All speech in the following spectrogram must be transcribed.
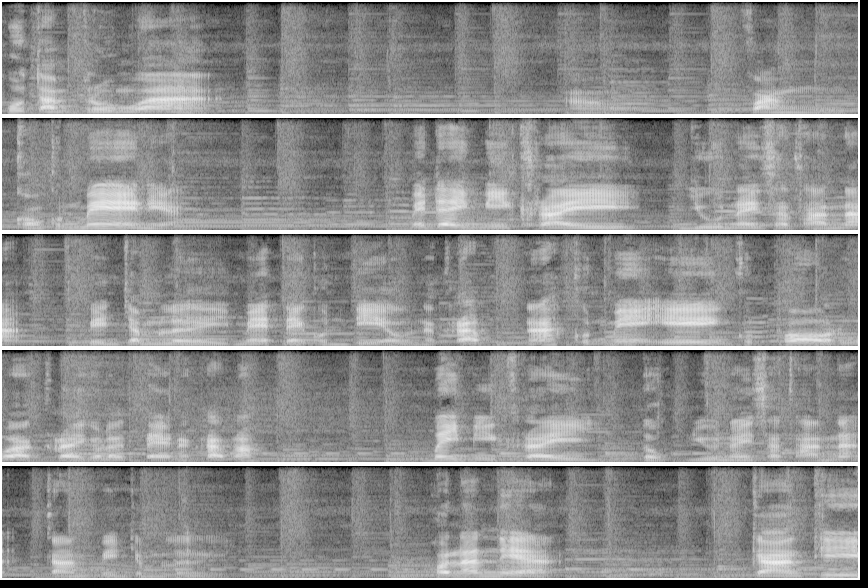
พูดตามตรงว่า อ่าฝั่งของคุณแม่เนี่ย ไม่ได้มีใครอยู่ในสถานะเป็นจำเลยแม้แต่คนเดียวนะครับนะคุณแม่เองคุณพ่อหรือว่าใครก็แล้วแต่นะครับเนาะไม่มีใครตกอยู่ในสถานะการเป็นจำเลย เพราะนั้นเนี่ยการที่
